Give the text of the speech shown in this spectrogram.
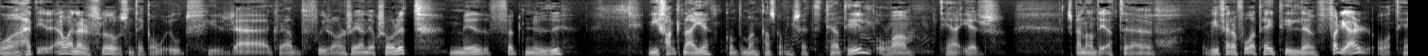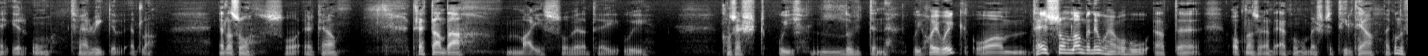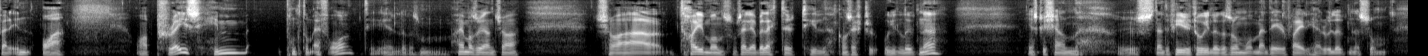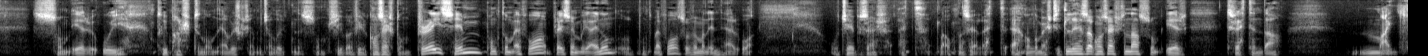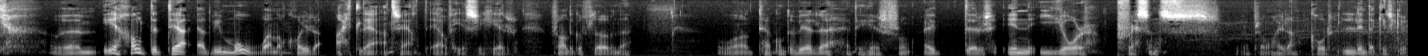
Og hette er av en fløv som det kom ut fyra kveld, fyra år siden i oksåret med føgnudu Vi fang neie, kunne man kanskje omsett til til, og det er spennende at uh, vi får få til til førjar, og det er om tverviker, etla. Etla så, så er det 13 mai, så vera det i konsert i Luften i Høyvik, og det som langt nå her og hun at åkna seg at jeg kunne mest til til han. Jeg kunne fære inn og, og praisehim.fo til er lukket som heima så igjen tja tja Taimon som selger billetter til konserter i Luften. Jens Christian stendte fire tog i lukket som, men det er flere her i Luften som som er i tog parten av virkskjønnen til løytene som skiva for konserten. Praisehim.fo, praisehim i einon, og .fo, så får man inn her og og kjøpe seg et, eller åpne seg et, jeg kan gå mest til hese konserten da, som er 13. mai. Um, jeg halte til at vi må nok høyre et eller at sett av hese her fra det går fløvene. Og det kunne være etter her som et heter In Your Presence. Vi prøver å høre hvor Linda Kirke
